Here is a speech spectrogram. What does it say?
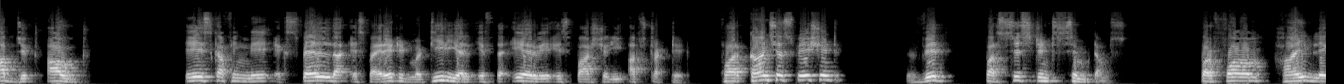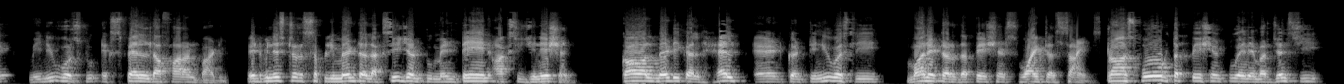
object out. Ace cuffing may expel the aspirated material if the airway is partially obstructed. For conscious patient with persistent symptoms, perform Heimlich maneuvers to expel the foreign body. Administer supplemental oxygen to maintain oxygenation. Call medical help and continuously monitor the patient's vital signs. Transport the patient to an emergency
